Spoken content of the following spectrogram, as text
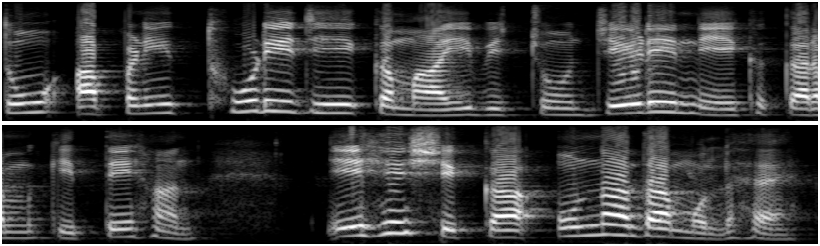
ਤੂੰ ਆਪਣੀ ਥੋੜੀ ਜਿਹੀ ਕਮਾਈ ਵਿੱਚੋਂ ਜਿਹੜੇ ਨੇਕ ਕਰਮ ਕੀਤੇ ਹਨ, ਇਹ ਸਿੱਕਾ ਉਹਨਾਂ ਦਾ ਮੁੱਲ ਹੈ।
